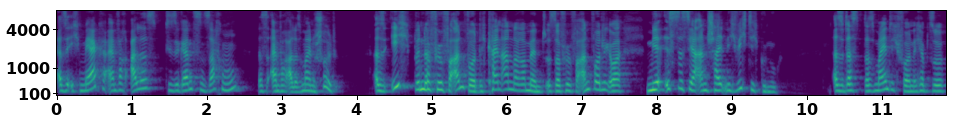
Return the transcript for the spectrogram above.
also ich merke einfach alles, diese ganzen Sachen, das ist einfach alles meine Schuld. Also ich bin dafür verantwortlich, kein anderer Mensch ist dafür verantwortlich, aber mir ist es ja anscheinend nicht wichtig genug. Also das, das meinte ich vorhin. Ich habe so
